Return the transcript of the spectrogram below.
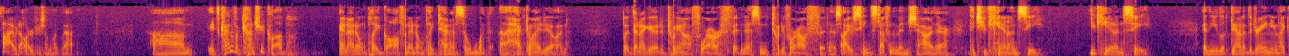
$405 or something like that. Um, it's kind of a country club. And I don't play golf and I don't play tennis. So what the heck am I doing? But then I go to 24 hour fitness and 24 hour fitness. I've seen stuff in the men's shower there that you can't unsee. You can't unsee. And then you look down at the drain and you're like,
